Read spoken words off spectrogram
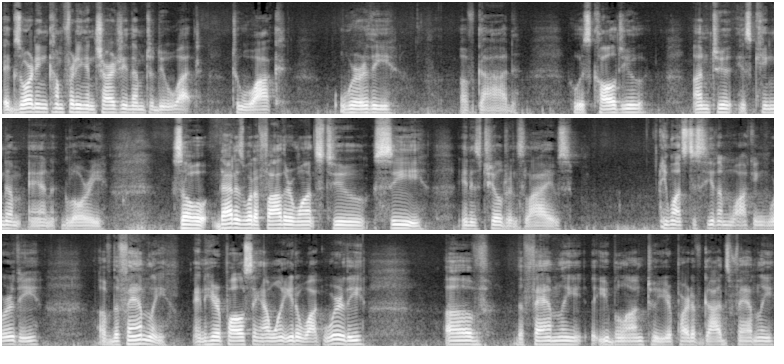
exhorting, comforting, and charging them to do what? To walk worthy of God, who has called you unto his kingdom and glory. So that is what a father wants to see in his children's lives. He wants to see them walking worthy of the family. And here Paul is saying, I want you to walk worthy of the family that you belong to. You're part of God's family.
